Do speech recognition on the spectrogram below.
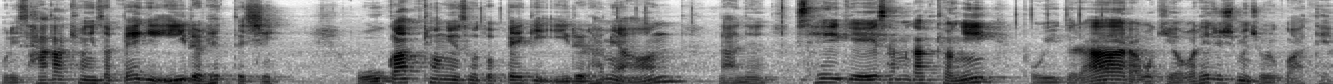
우리 사각형에서 빼기 2를 했듯이 오각형에서도 빼기 2를 하면 나는 세 개의 삼각형이 보이더라 라고 기억을 해주시면 좋을 것 같아요.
